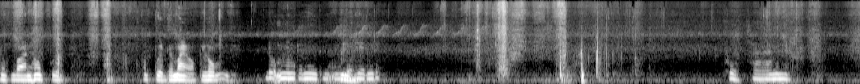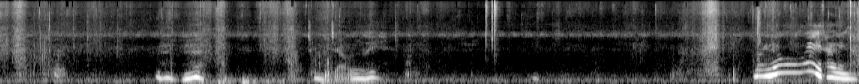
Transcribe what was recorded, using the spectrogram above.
ลูกบานเขาเปิดเขาเปิดใบไม้ออกลมลูกมันยังก็มีพี่น้องบ่เห็นเด้อผูกคามันน่ะอื้อหือชม เจ้าเอ้ยน้อยน้อยๆทางนี้นะ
